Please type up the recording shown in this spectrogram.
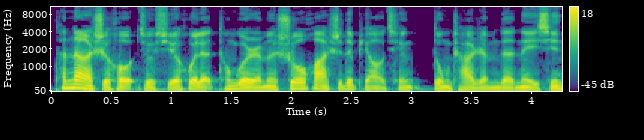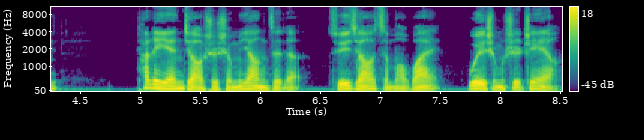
他那时候就学会了通过人们说话时的表情洞察人们的内心。他的眼角是什么样子的，嘴角怎么歪，为什么是这样？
